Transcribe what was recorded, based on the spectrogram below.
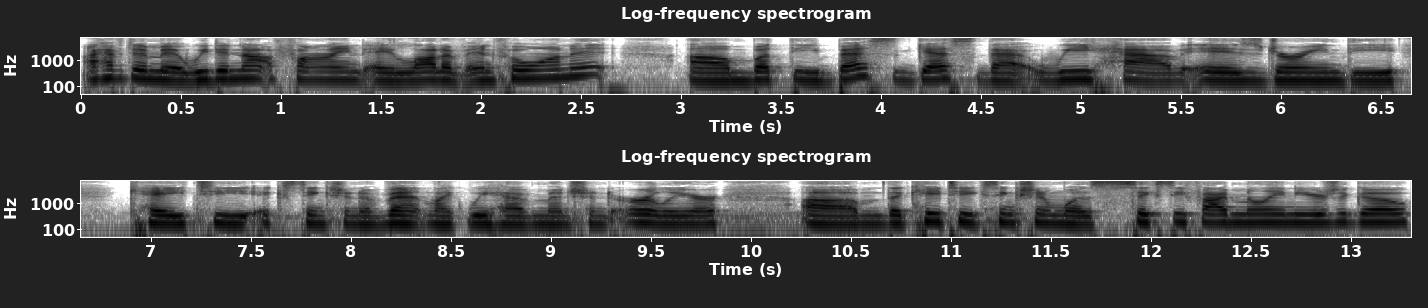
I have to admit, we did not find a lot of info on it. Um, but the best guess that we have is during the KT extinction event, like we have mentioned earlier. Um, the KT extinction was 65 million years ago,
